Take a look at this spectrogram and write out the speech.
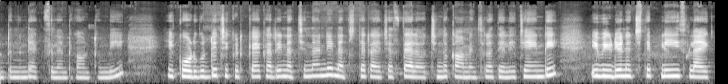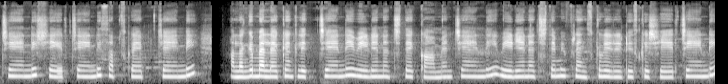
ఉంటుందండి ఎక్సలెంట్గా ఉంటుంది. ఈ కోడిగుడ్డు చిక్కుడుకాయ కర్రీ నచ్చిందండి నచ్చితే ట్రై చేస్తే ఎలా వచ్చిందో కామెంట్స్లో తెలియచేయండి. ఈ వీడియో నచ్చితే ప్లీజ్ లైక్ చేయండి షేర్ చేయండి సబ్స్క్రైబ్ చేయండి. అలాగే బెల్ ఐకాన్ క్లిక్ చేయండి వీడియో నచ్చితే కామెంట్ చేయండి వీడియో నచ్చితే మీ ఫ్రెండ్స్కి రిలేటివ్స్కి షేర్ చేయండి.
